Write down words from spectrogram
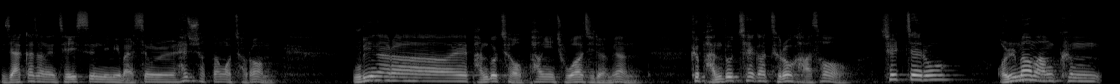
이제 아까 전에 제이슨 님이 말씀을 해주셨던 것처럼 우리나라의 반도체 업황이 좋아지려면 그 반도체가 들어가서 실제로 얼마만큼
